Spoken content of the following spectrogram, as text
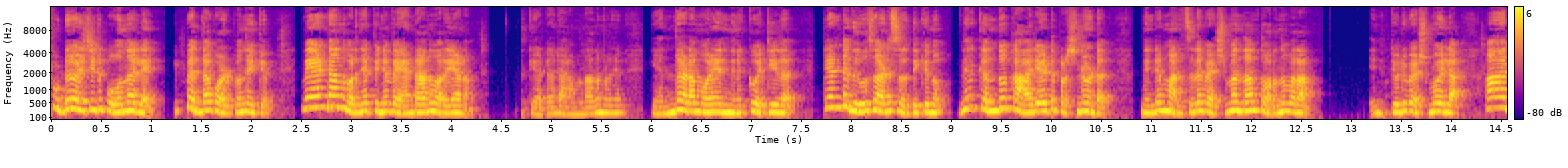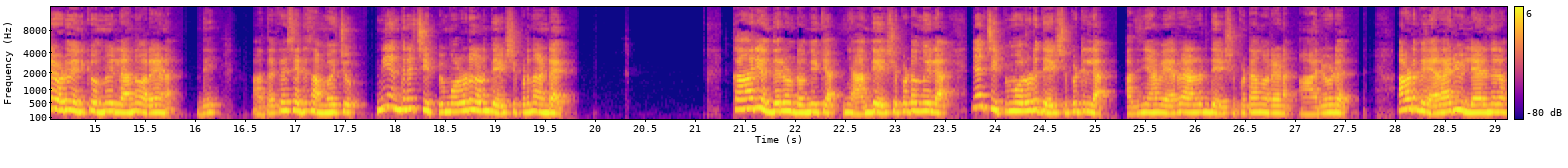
ഫുഡ് കഴിച്ചിട്ട് പോകുന്നതല്ലേ? ഇപ്പൊ എന്താ കുഴപ്പമെന്ന് വെക്കും വേണ്ടാന്ന് പറഞ്ഞാൽ പിന്നെ വേണ്ടാന്ന് പറയണം. കേട്ട രാമനാഥൻ പറഞ്ഞു എന്താടാ മോനെ നിനക്ക് പറ്റിയത്? രണ്ട് ദിവസമായിട്ട് ശ്രദ്ധിക്കുന്നു. നിനക്ക് എന്തോ കാര്യമായിട്ട് പ്രശ്നമുണ്ട്. നിന്റെ മനസ്സിലെ വിഷമം എന്താന്ന് തുറന്നു പറ. എനിക്കൊരു വിഷമമില്ല ആരോടും എനിക്കൊന്നും എന്ന് പറയണം. ദേ അതൊക്കെ ശരി സമ്മതിച്ചു. നീ എന്തിനാ ചിപ്പിമോളോട് കിടന്ന് ദേഷ്യപ്പെടുന്നുണ്ടേ കാര്യം എന്തെങ്കിലും ഉണ്ടോന്ന് ചോദിക്കാം. ഞാൻ ദേഷ്യപ്പെട്ടൊന്നുമില്ല. ഞാൻ ചിപ്പിമോളോട് ദേഷ്യപ്പെട്ടില്ല. അത് ഞാൻ വേറെ ആളോട് ദേഷ്യപ്പെട്ടാന്ന് പറയണം. ആരോട്? അവിടെ വേറെ ആരും ഇല്ലായിരുന്നല്ലോ.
